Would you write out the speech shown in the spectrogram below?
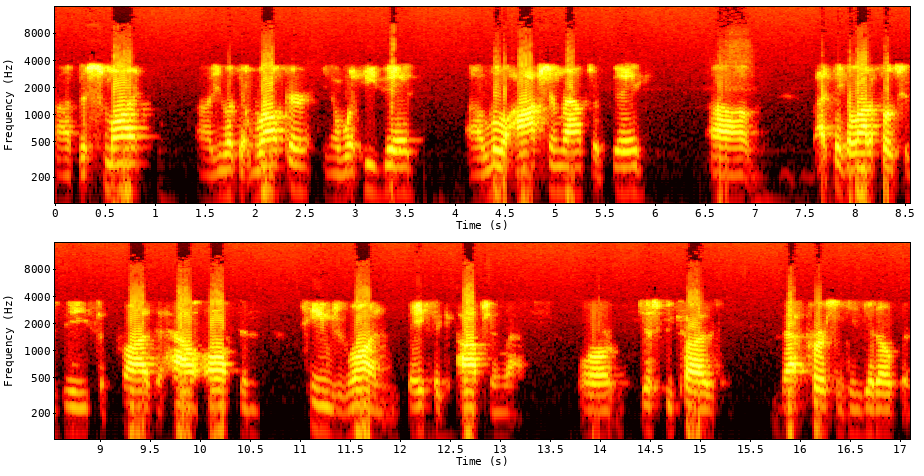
Uh, if they're smart, uh, you look at Welker, you know, what he did, uh, little option routes are big. Um, I think a lot of folks would be surprised at how often teams run basic option routes or just because that person can get open.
